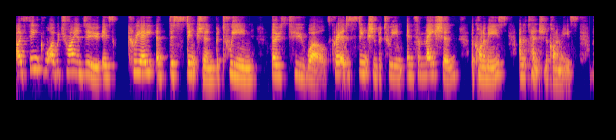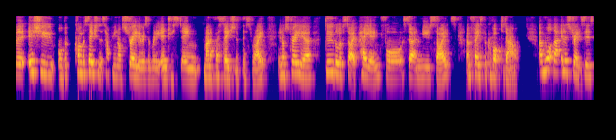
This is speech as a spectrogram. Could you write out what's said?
I think what I would try and do is create a distinction between those two worlds, create a distinction between information economies and attention economies. The issue or the conversation that's happening in Australia is a really interesting manifestation of this, right? In Australia, Google have started paying for certain news sites and Facebook have opted out. And what that illustrates is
